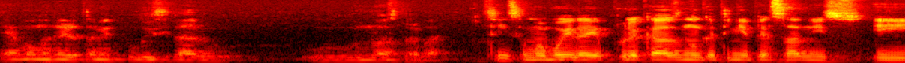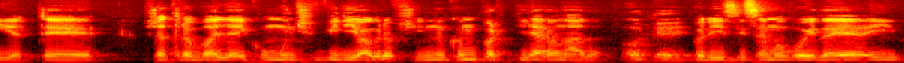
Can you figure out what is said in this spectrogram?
é uma maneira também de publicitar o, o nosso trabalho. Sim, isso é uma boa ideia. Por acaso nunca tinha pensado nisso e até já trabalhei com muitos videógrafos e nunca me partilharam nada. Ok. Por isso, isso é uma boa ideia e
